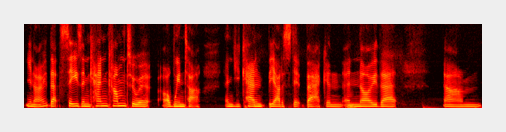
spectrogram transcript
you know, that season can come to a, a winter, and you can be able to step back and and know that, um,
